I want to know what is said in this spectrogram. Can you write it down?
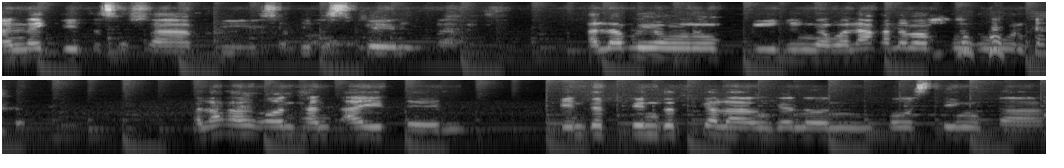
Unlike dito sa Shopee, sa Bilisbenta, alam mo yung feeling na wala ka naman puhunan. wala kang on-hand item, pindot-pindot ka lang, ganun, posting ka.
